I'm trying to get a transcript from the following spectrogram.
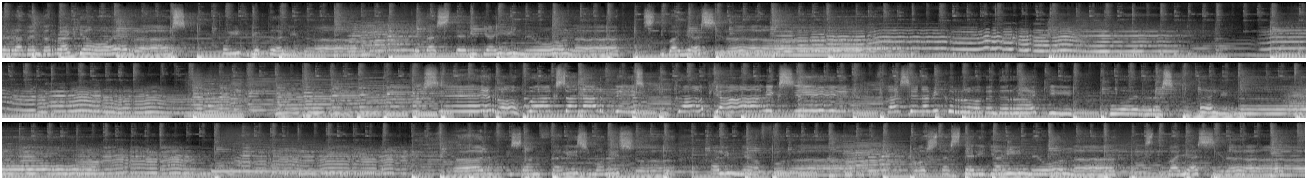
Τα μικρά δεντράκια ο αέρας το ίδιο τα λιγά. Και τα αστέρια είναι όλα στην παλιά σειρά σε ένα μικρό δεντεράκι που ο αέρας έλυγα Θα έρθεις αν θα λησμονήσω άλλη μια φορά. Πως τα αστέρια είναι όλα στην παλιά σειρά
